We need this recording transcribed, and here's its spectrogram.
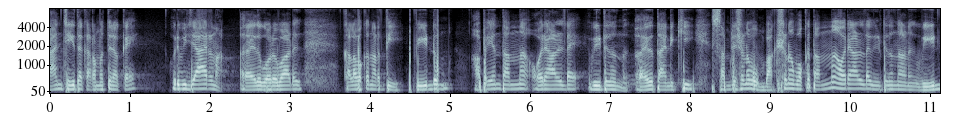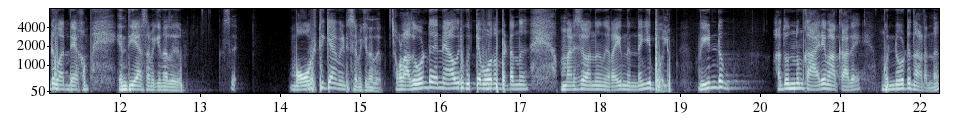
താൻ ചെയ്ത കർമ്മത്തിനൊക്കെ ഒരു വിചാരണ അതായത് ഒരുപാട് കളവൊക്കെ നടത്തി വീണ്ടും അഭയം തന്ന ഒരാളുടെ വീട്ടിൽ നിന്ന് അതായത് തനിക്ക് സംരക്ഷണവും ഭക്ഷണവും ഒക്കെ തന്ന ഒരാളുടെ വീട്ടിൽ നിന്നാണ് വീണ്ടും അദ്ദേഹം എന്ത് ചെയ്യാൻ ശ്രമിക്കുന്നത്? മോഷ്ടിക്കാൻ വേണ്ടി ശ്രമിക്കുന്നത്. അപ്പോൾ അതുകൊണ്ട് തന്നെ ആ ഒരു കുറ്റബോധം പെട്ടെന്ന് മനസ്സിൽ വന്ന് നിറയുന്നുണ്ടെങ്കിൽ പോലും വീണ്ടും അതൊന്നും കാര്യമാക്കാതെ മുന്നോട്ട് നടന്ന്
